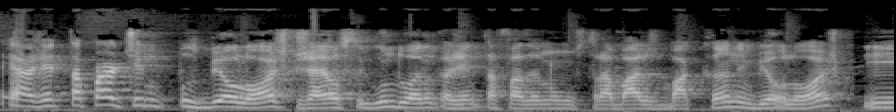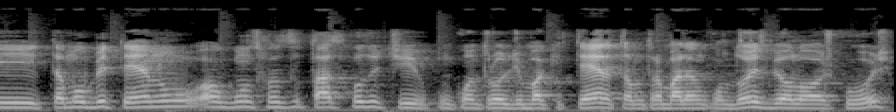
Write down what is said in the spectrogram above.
É, a gente tá partindo pros biológicos, já é o segundo ano que a gente tá fazendo uns trabalhos bacanas em biológico e estamos obtendo alguns resultados positivos com controle de bactéria. Estamos trabalhando com dois biológicos hoje.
